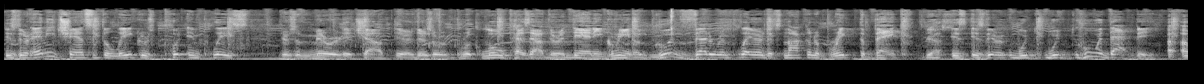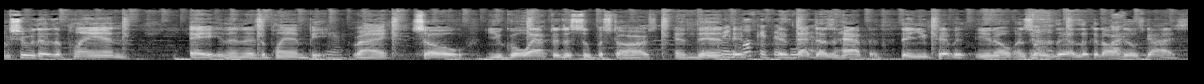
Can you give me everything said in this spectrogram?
Is there any chance that the Lakers put in place? There's a Mirotic out there. There's a Brook Lopez out there. A Danny Green, a good veteran player that's not going to break the bank. Yes. Is is there? Would would who would that be? I- I'm sure there's a plan A, and then there's a plan B, right? So you go after the superstars, and then I mean, if, look at this if that doesn't happen, then you pivot, you know. And so there, look at all those guys.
